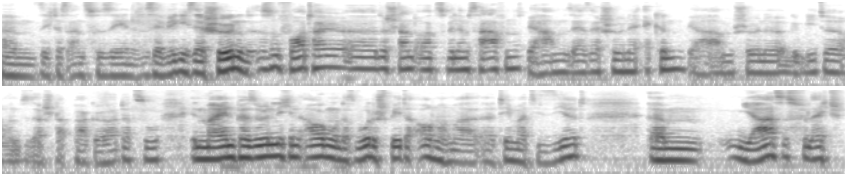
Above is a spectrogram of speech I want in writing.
ähm, sich das anzusehen. Es ist ja wirklich sehr schön und es ist ein Vorteil äh, des Standorts Wilhelmshavens. Wir haben sehr, sehr schöne Ecken, wir haben schöne Gebiete und dieser Stadtpark gehört dazu. In meinen persönlichen Augen, und das wurde später auch nochmal äh, thematisiert, ähm, ja, es ist vielleicht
